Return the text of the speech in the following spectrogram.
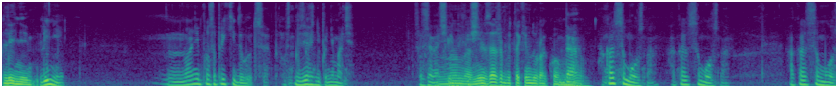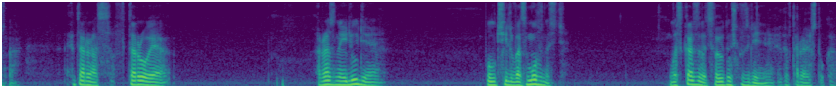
линии, линии ну, они просто прикидываются, потому что нельзя же не понимать совершенно очевидных ну, да, вещей. Нельзя же быть таким дураком. Да. да, оказывается, можно. Оказывается, можно. Оказывается, можно. Это раз. Второе. Разные люди получили возможность высказывать свою точку зрения. Это вторая штука.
